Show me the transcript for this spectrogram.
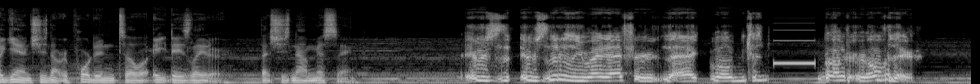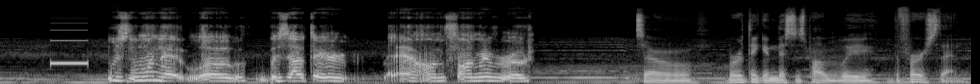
again, she's not reported until eight days later that she's now missing. It was it was literally right after that. Well, because brought her over there. It was the one that uh, was out there uh, on Fawn River Road. So we're thinking this is probably the first then.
